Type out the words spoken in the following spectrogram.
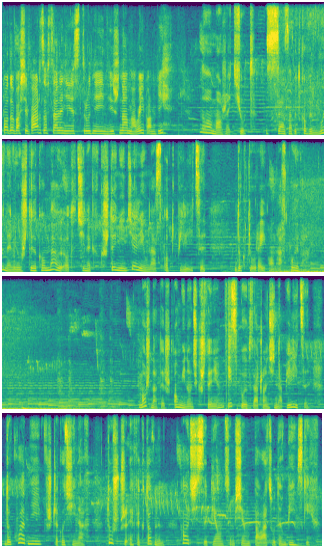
podoba się bardzo, wcale nie jest trudniej niż na Małej Panwi. No może ciut. Za zabytkowym młynem już tylko mały odcinek Krztyni dzielił nas od Pilicy, do której ona wpływa. Można też ominąć Krztynię i spływ zacząć na Pilicy, dokładniej w Szczekocinach, tuż przy efektownym, choć sypiącym się Pałacu Dębińskich.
